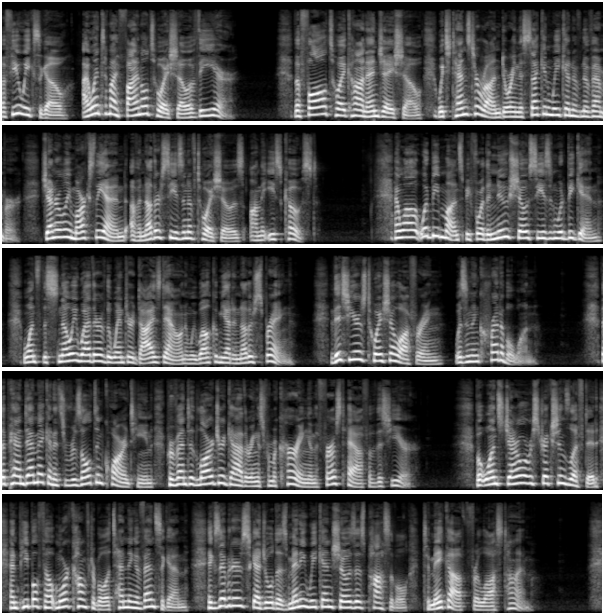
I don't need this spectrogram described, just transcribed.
A few weeks ago, I went to my final toy show of the year. The Fall ToyCon NJ show, which tends to run during the second weekend of November, generally marks the end of another season of toy shows on the East Coast. And while it would be months before the new show season would begin, once the snowy weather of the winter dies down and we welcome yet another spring, this year's toy show offering was an incredible one. The pandemic and its resultant quarantine prevented larger gatherings from occurring in the first half of this year. But once general restrictions lifted and people felt more comfortable attending events again, exhibitors scheduled as many weekend shows as possible to make up for lost time.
